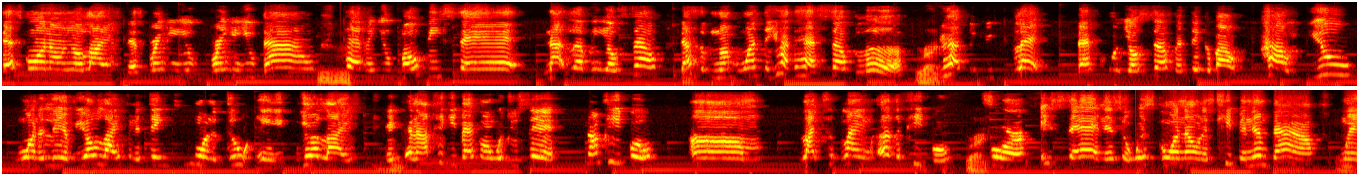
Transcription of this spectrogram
that's going on in your life that's bringing you bringing you down, mm-hmm. having you both be sad, not loving yourself. That's the number one thing. You have to have self love. Right. You have to reflect back on yourself and think about how you want to live your life and the things you want to do in your life. And, and I piggyback on what you said. Some people um, like to blame other people right. for a sadness or what's going on is keeping them down. When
